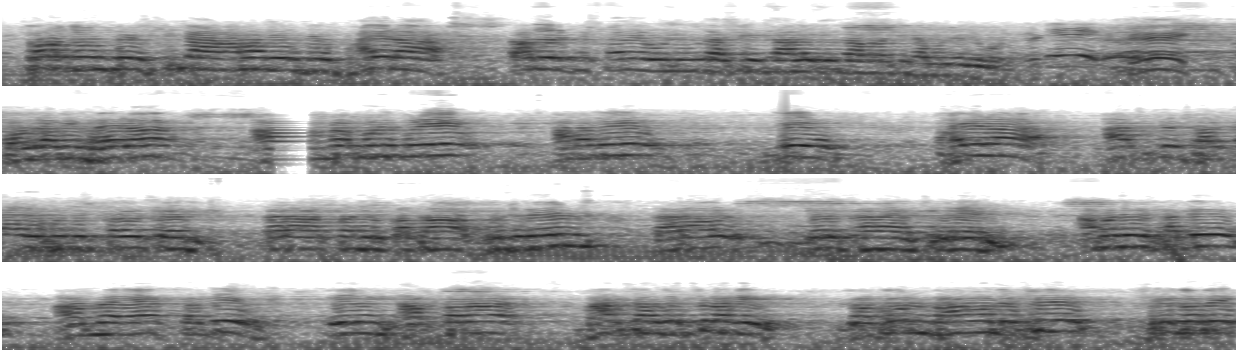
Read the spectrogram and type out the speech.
ষড়যন্ত্রের শিকার আমাদের যে ভাইরা তাদের বিষয়ে উনি উদাসীন তাহলে কিন্তু আমরা সেটা বুঝে নেব। সংগ্রামী ভাইরা আমরা মনে করি আমাদের যে ভাইয়েরা আজকে সরকারের উপদেশ করেছেন তারা আপনাদের কথা বুঝবেন তারাও জেলখানায় ছিলেন। আমাদের সাথে আমরা একসাথে এই আপনারা মার্চ আগস্ট আগে। যখন বাংলাদেশে সেইভাবে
